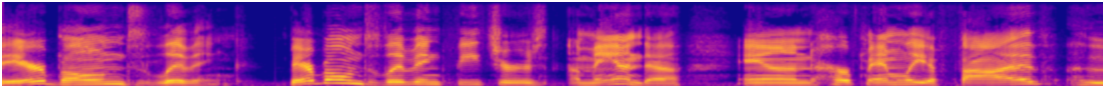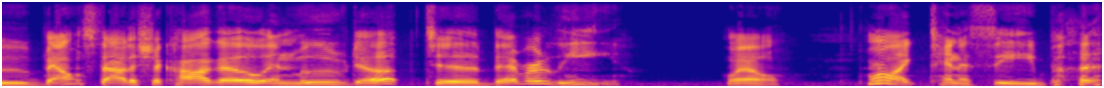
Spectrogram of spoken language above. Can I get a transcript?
Bare Bones Living. Bare Bones Living features Amanda and her family of five who bounced out of Chicago and moved up to Beverly. Well, more like Tennessee, but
